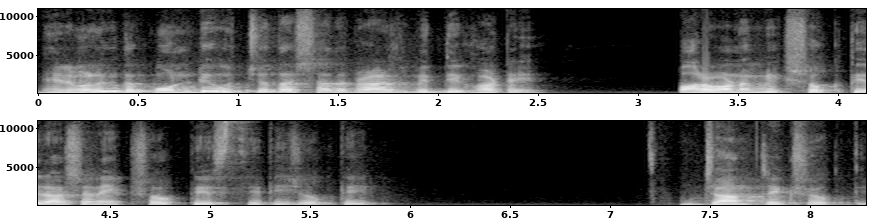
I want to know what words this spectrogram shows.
নিম্নলিখিত কোনটি উচ্চতার সাথে হ্রাস বৃদ্ধি ঘটে? পারমাণবিক শক্তি, রাসায়নিক শক্তি স্থিতিশক্তি যান্ত্রিক শক্তি।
